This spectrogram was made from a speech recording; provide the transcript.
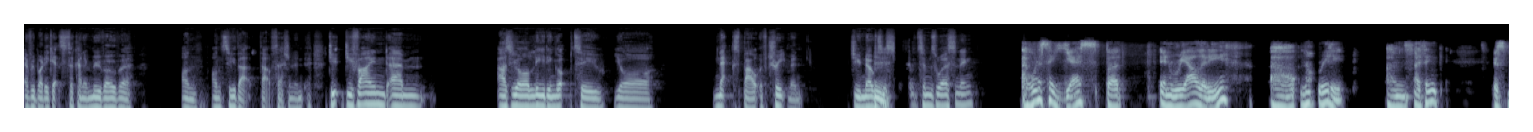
everybody gets to kind of move over on onto that that session. And do do you find um as you're leading up to your next bout of treatment, do you notice hmm. symptoms worsening? I want to say yes, but in reality, uh, not really. Um, I think it's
